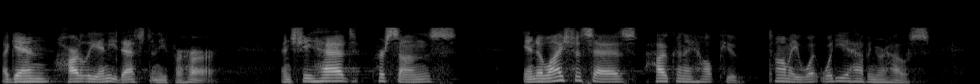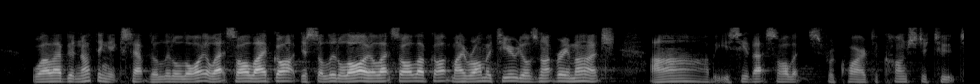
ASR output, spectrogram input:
Again, hardly any destiny for her. And she had her sons. And Elisha says, How can I help you? Tommy, what, what do you have in your house? Well, I've got nothing except a little oil. That's all I've got. Just a little oil. That's all I've got. My raw material is not very much. Ah, but you see, that's all that's required to constitute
